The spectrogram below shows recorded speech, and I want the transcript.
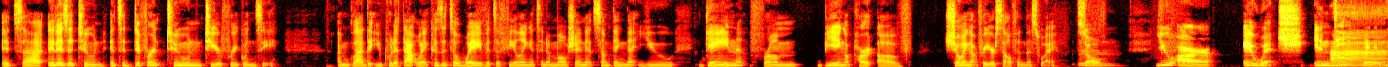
It's uh it is a tune. It's a different tune to your frequency. I'm glad that you put it that way because it's a wave, it's a feeling, it's an emotion, it's something that you gain from being a part of showing up for yourself in this way. So mm. you are a witch, indeed, babe.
